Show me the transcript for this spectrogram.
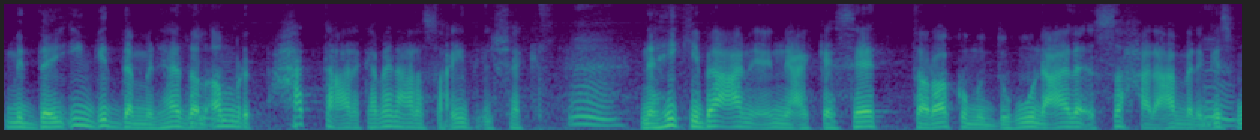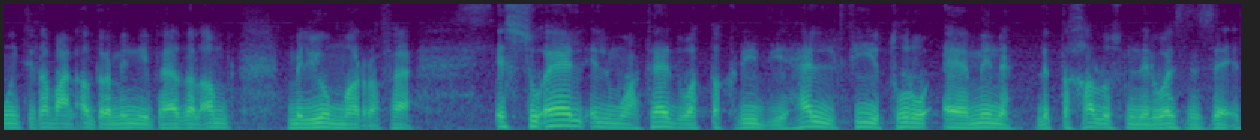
متضايقين جدا من هذا الأمر حتى على كمان على صعيد الشكل. ناهيكي بقى عن انعكاسات تراكم الدهون على الصحة العامة للجسم وانت طبعا أدرى مني بهذا الأمر مليون مرة فالسؤال المعتاد والتقليدي هل في طرق آمنة للتخلص من الوزن الزائد؟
